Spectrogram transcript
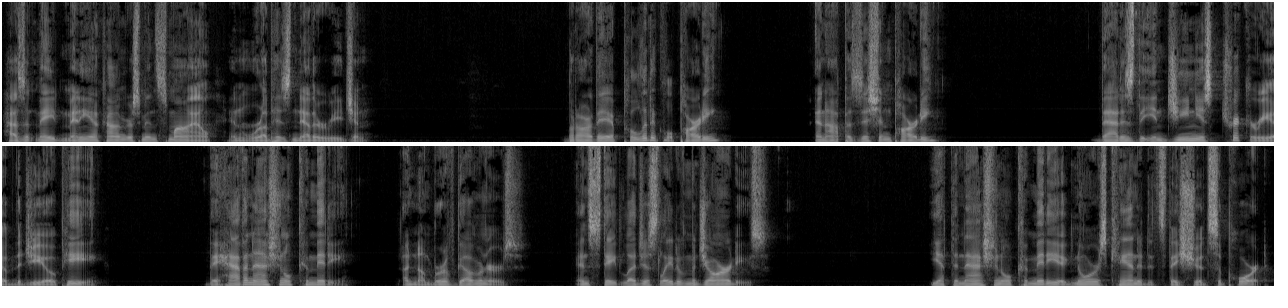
hasn't made many a congressman smile and rub his nether region. But are they a political party? An opposition party? That is the ingenious trickery of the GOP. They have a national committee, a number of governors, and state legislative majorities. Yet the national committee ignores candidates they should support.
